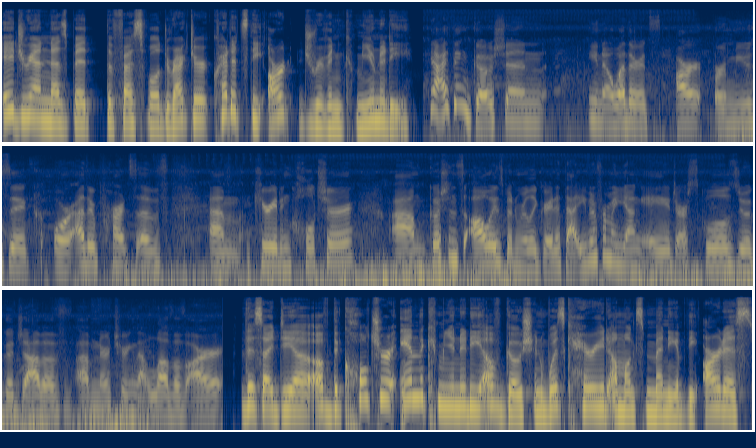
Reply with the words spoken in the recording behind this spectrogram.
Adrienne Nesbitt, the festival director, credits the art driven community. Yeah, I think Goshen, you know, whether it's art or music or other parts of um, curating culture, um, Goshen's always been really great at that. Even from a young age, our schools do a good job of, of nurturing that love of art. This idea of the culture and the community of Goshen was carried amongst many of the artists.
